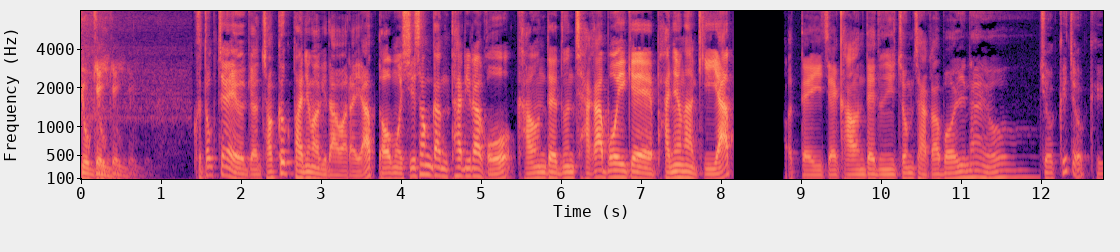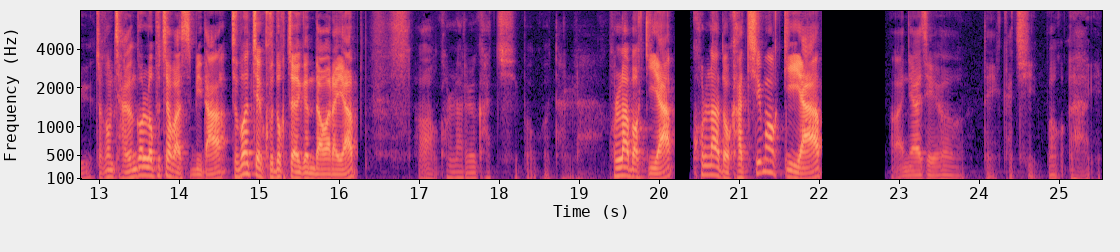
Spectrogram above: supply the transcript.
요게인. 구독자의 의견 적극 반영하기 나와라 얍. 너무 시선 강탈이라고 가운데 눈 작아 보이게 반영하기 얍. 어때 이제 가운데 눈이 좀 작아 보이나요? 조크 조크. 조금 작은 걸로 붙여봤습니다. 두 번째 구독자 의견 나와라 얍. 아, 콜라를 같이 먹어달라. 콜라 먹기 얍. 콜라도 같이 먹기 얍. 아, 안녕하세요. 네 같이 먹어 아, 예.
